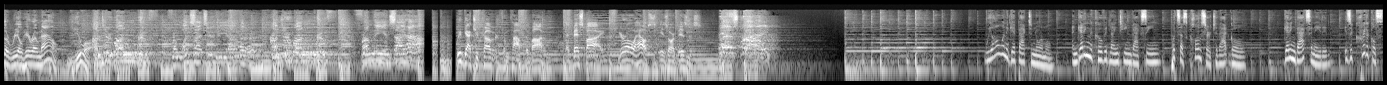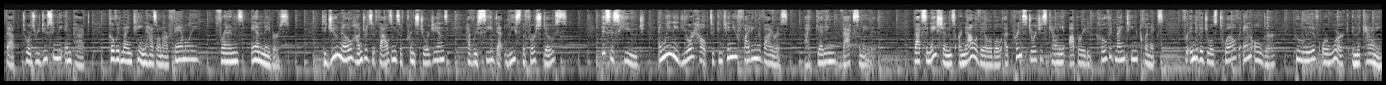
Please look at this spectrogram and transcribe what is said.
the real hero now? You are. Under one roof, from one side to the other. Under one roof, from the inside out. We've got you covered from top to bottom At Best Buy, your old house is our business. Best Buy. We all want to get back to normal, and getting the COVID 19 vaccine puts us closer to that goal. Getting vaccinated is a critical step towards reducing the impact COVID 19 has on our family, friends, and neighbors. Did you know hundreds of thousands of Prince Georgians have received at least the first dose? This is huge, and we need your help to continue fighting the virus by getting vaccinated. Vaccinations are now available at Prince George's County operated COVID 19 clinics for individuals 12 and older who live or work in the county.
